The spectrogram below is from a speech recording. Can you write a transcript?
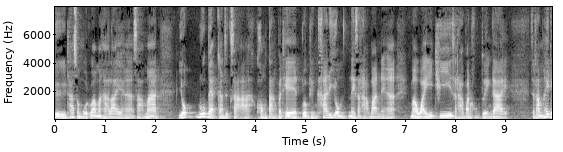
คือถ้าสมมุติว่ามหาลัยฮะสามารถยกรูปแบบการศึกษาของต่างประเทศ รวมถึงค่านิยมในสถาบันนะฮะมาไว้ที่สถาบันของตัวเองได้ จะทำให้เ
